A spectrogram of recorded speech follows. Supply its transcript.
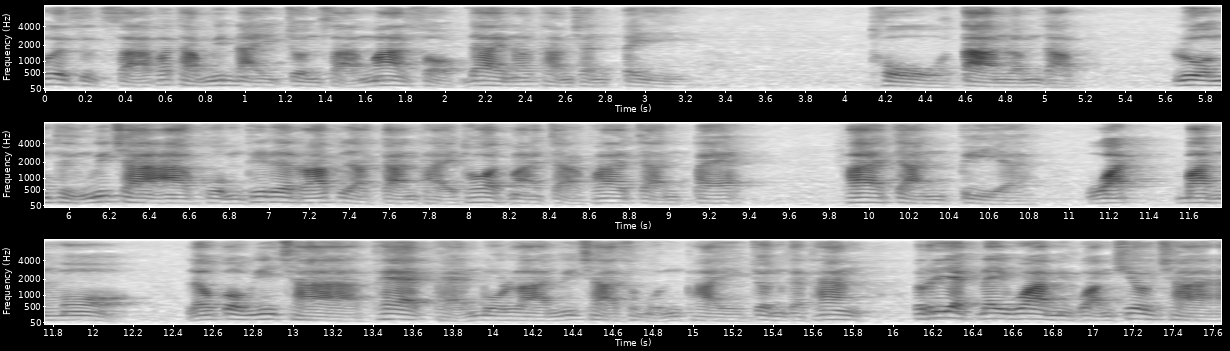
เพื่อศึกษาพระธรรมวินัยจนสามารถสอบได้นักธรรมชั้นตีโทตามลำดับ รวมถึงวิชาอาคมที่ได้รับจากการถ่ายทอดมาจากพระอาจารย์แปะ พระอาจารย์เปีย วัดบ้านหม้อ แล้วก็วิชาแพทย์แผนโบราณวิชาสมุนไพรจนกระทั่งเรียกได้ว่ามีความเชี่ยวชาญ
